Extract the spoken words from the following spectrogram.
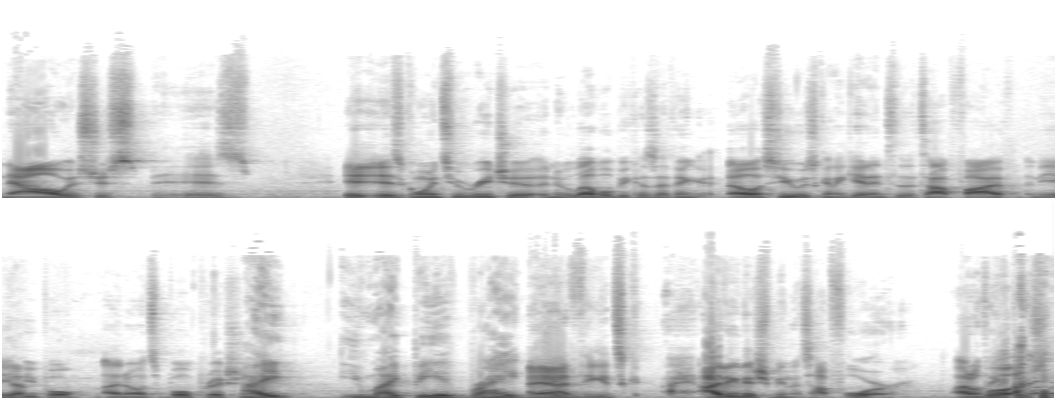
now is just is it is going to reach a, a new level because I think LSU is going to get into the top five in the Yep. AP poll. I know it's a bold prediction. I you might be right. I, I think it's. I, think they should be in the top four. I don't think Well-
